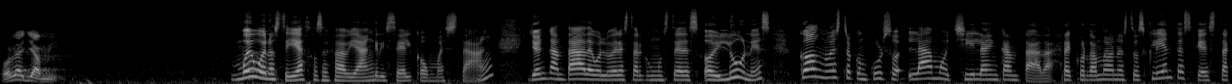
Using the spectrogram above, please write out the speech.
Hola, Yami. Muy buenos días, José Fabián, Grisel, ¿cómo están? Yo encantada de volver a estar con ustedes hoy lunes con nuestro concurso La Mochila Encantada. Recordando a nuestros clientes que esta,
